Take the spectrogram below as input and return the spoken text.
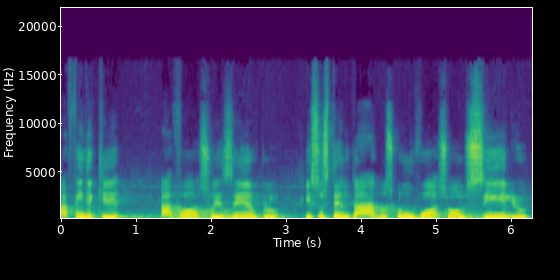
a fim de que, a vosso exemplo e sustentados com o vosso auxílio,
